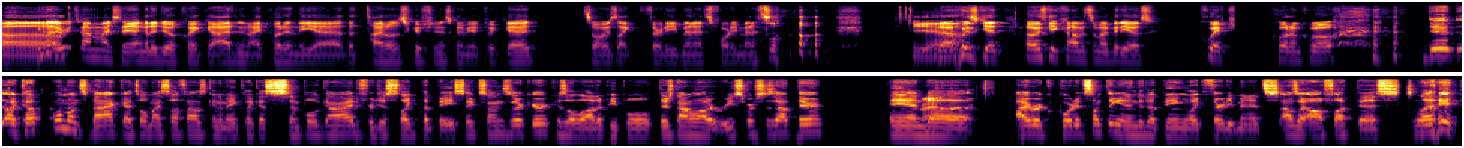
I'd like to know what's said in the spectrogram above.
Uh, you know, every time I say I'm going to do a quick guide and I put in the uh, the title description, it's going to be a quick guide. It's always like 30 minutes, 40 minutes long. yeah. And I always get I always get comments on my videos, quick, quote unquote. Dude, a couple months back, I told myself I was going to make like a simple guide for just like the basics on Zerker because a lot of people, there's not a lot of resources out there. And Right. uh, I recorded something and it ended up being like 30 minutes. I was like, oh, fuck this. Like,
